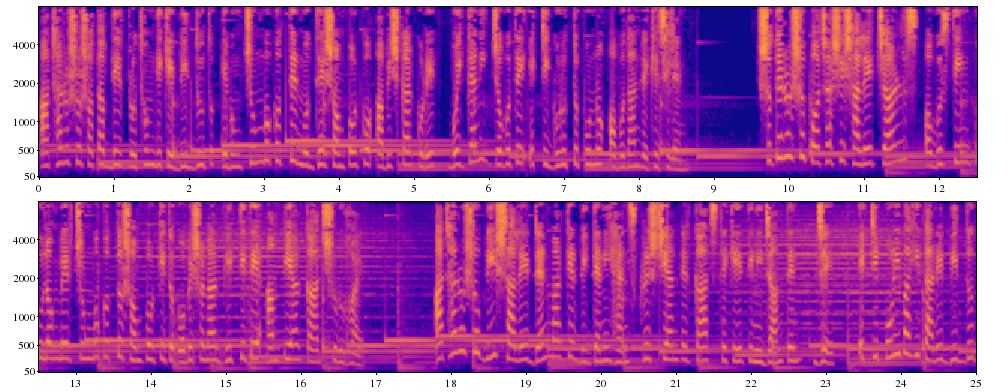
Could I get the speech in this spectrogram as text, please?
আঠারোশো শতাব্দীর প্রথম দিকে বিদ্যুৎ এবং চুম্বকত্বের মধ্যে সম্পর্ক আবিষ্কার করে বৈজ্ঞানিক জগতে একটি গুরুত্বপূর্ণ অবদান রেখেছিলেন। সতেরোশো পঁচাশি সালে চার্লস অগস্তিন কুলম্বের চুম্বকত্ব সম্পর্কিত গবেষণার ভিত্তিতে আম্পিয়ার কাজ শুরু হয়। আঠারোশ বিশ সালে ডেনমার্কের বিজ্ঞানী হ্যান্স ক্রিশ্চিয়ান এর কাছ থেকে তিনি জানতেন যে, একটি পরিবাহী তারে বিদ্যুৎ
